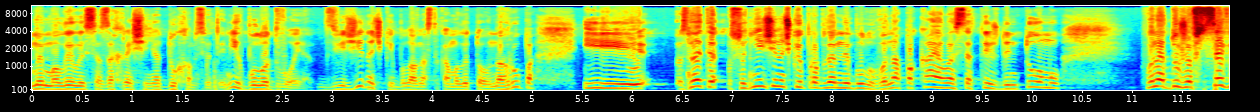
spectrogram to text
ми молилися за хрещення Духом Святим. Їх було двоє. Дві жіночки, була в нас така молитовна група. І знаєте, з однією жіночкою проблем не було. Вона покаялася тиждень тому. Вона дуже все,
